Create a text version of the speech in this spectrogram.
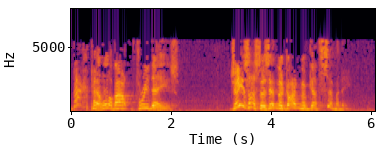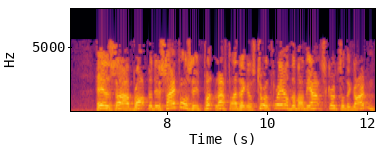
Backpedal about three days. Jesus is in the Garden of Gethsemane. He has uh, brought the disciples. He put left, I think it was two or three of them on the outskirts of the garden.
